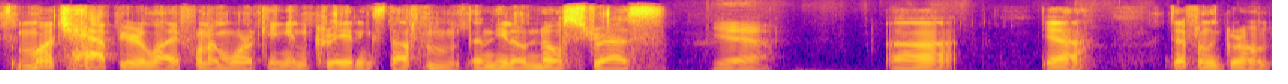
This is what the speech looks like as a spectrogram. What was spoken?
it's a much happier life when I'm working and creating stuff, and you know, no stress. Yeah. Uh, yeah, definitely grown.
